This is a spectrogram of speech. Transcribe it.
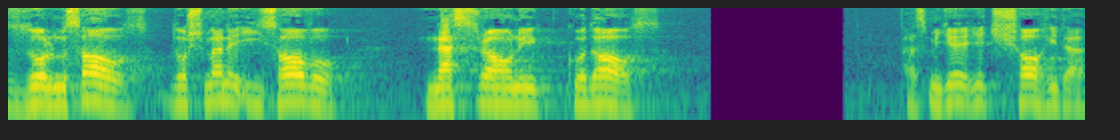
ظلمساز دشمن عیسی و نصرانی گداز. پس میگه یک شاهی در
